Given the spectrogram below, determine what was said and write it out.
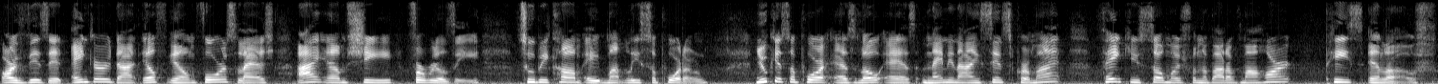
or visit anchor.fm forward slash I am she for realzy to become a monthly supporter. You can support as low as 99 cents per month. Thank you so much from the bottom of my heart. Peace and love.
